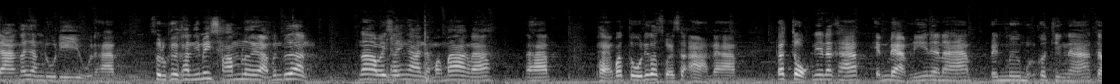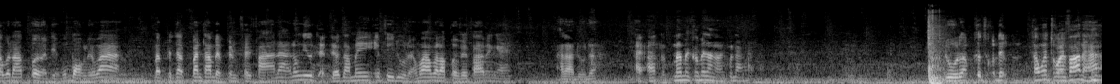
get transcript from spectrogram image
ยางก็ยังดูดีอยู่นะครับสรุปคือคันนี้ไม่ช้ำเลยอะเพื่อนๆน่าเอาไปใช้งานอย่างมากๆนะนะครับแผงประตูนี่ก็สวยสะอาดนะครับ กระจกเนี่ยนะครับ เห็นแบบนี้เนี่ยนะครับเป็นมือหมุนก็จริงนะ แต่เวลาเปิดเนี่ยวผมบอกเลยว่ามันเป็นมันทำแบบเป็นไฟฟ้าได้น้องนิวเดี๋ยวเดี๋ยวทำให้เอฟซีดูหน่อยว่าเวลาเปิดไฟฟ้าเป็นไงอะเราดูนะอะอะนั่นมันก็ไม่นั่งอะก็นั่งอะ ดูแล้วกระจกเดี๋ยวทำกระจกไฟฟ้าหน่อยฮะ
